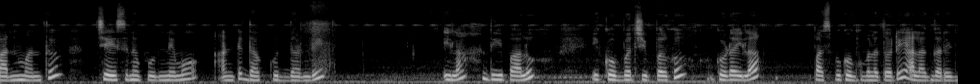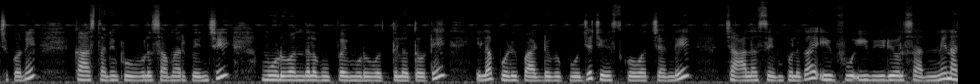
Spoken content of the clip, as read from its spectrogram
వన్ మంత్ చేసిన పుణ్యము అంటే దక్కుద్దండి. ఇలా దీపాలు ఈ కొబ్బరి చిప్పలకు కూడా ఇలా పసుపు కుంకుమలతోటి అలంకరించుకొని కాస్తని పువ్వులు సమర్పించి మూడు వందల ముప్పై మూడు ఒత్తులతోటి ఇలా పొడి పాడ్యమి పూజ చేసుకోవచ్చండి. చాలా సింపుల్గా ఈ ఫు ఈ వీడియోస్ అన్నీ నా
